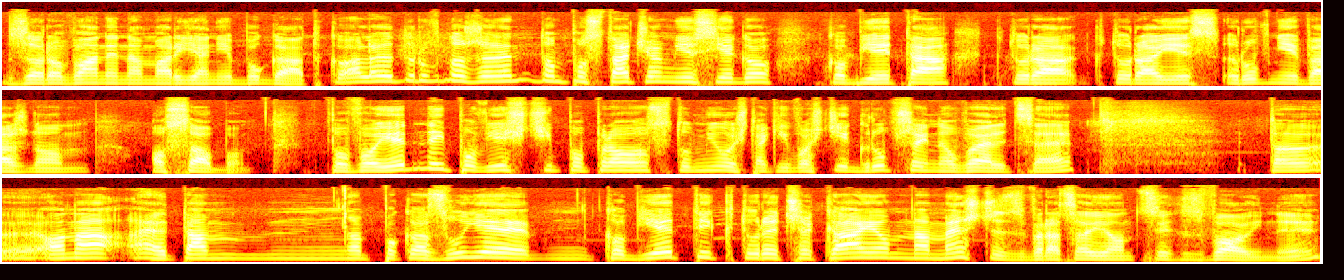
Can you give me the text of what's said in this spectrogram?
wzorowany na Marianie Bogatko, ale równorzędną postacią jest jego kobieta, która, która jest równie ważną osobą. W powojennej powieści po prostu Miłość, takiej właściwie grubszej nowelce, to ona e, tam mm, pokazuje kobiety, które czekają na mężczyzn wracających z wojny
